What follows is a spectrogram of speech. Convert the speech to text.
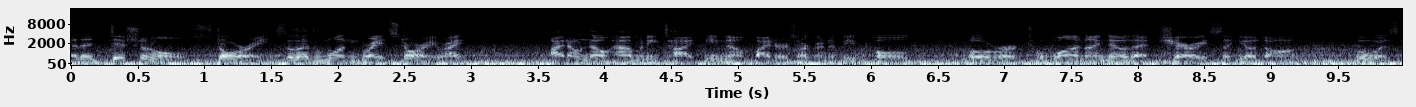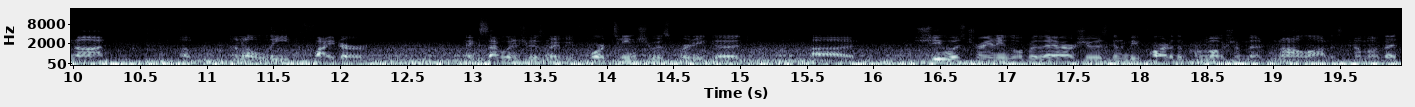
an additional story. So that's one great story, right? I don't know how many Thai female fighters are going to be pulled over to one. I know that Cherry Sityodtong, who was not a, an elite fighter, except when she was maybe 14, she was pretty good. Uh, she was training over there. She was going to be part of the promotion, but not a lot has come of it.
